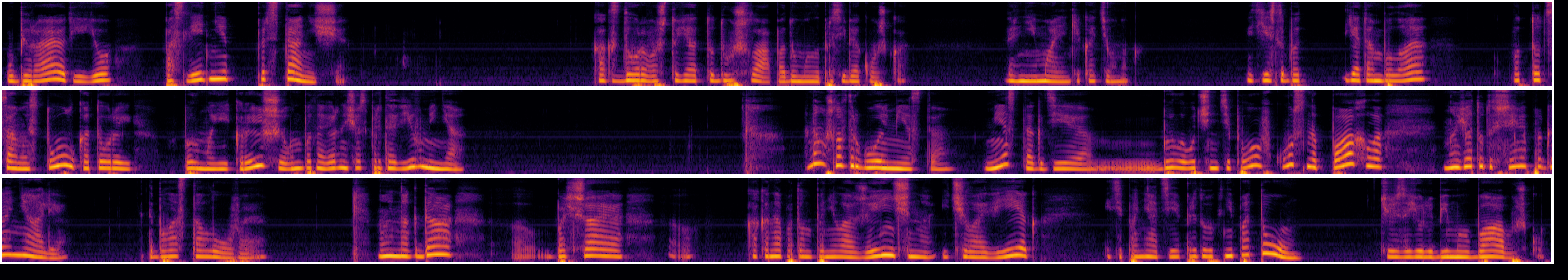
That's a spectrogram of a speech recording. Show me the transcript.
убирают ее последнее пристанище. «Как здорово, что я оттуда ушла», — подумала про себя кошка. Вернее, маленький котенок. Ведь если бы я там была, вот тот самый стул, который был моей крышей, он бы, наверное, сейчас придавил меня. Она ушла в другое место. Место, где было очень тепло, вкусно, пахло, но ее оттуда все время прогоняли. Это была столовая. Но иногда э, большая, э, как она потом поняла, женщина и человек, эти понятия придут к ней потом, через ее любимую бабушку.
